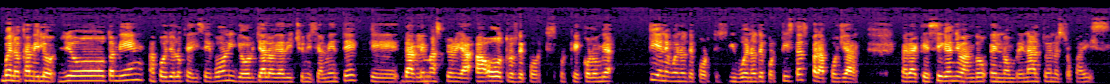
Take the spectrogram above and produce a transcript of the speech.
Bueno, Camilo, yo también apoyo lo que dice Ivonne y yo ya lo había dicho inicialmente, que darle más prioridad a otros deportes, porque Colombia tiene buenos deportes y buenos deportistas para apoyar, para que sigan llevando el nombre en alto de nuestro país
